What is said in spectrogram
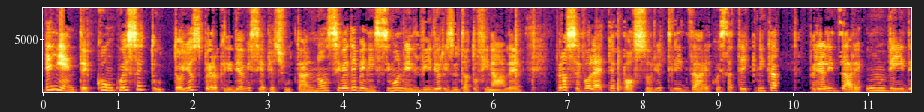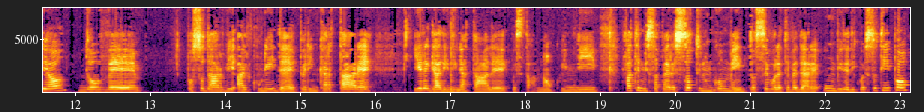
E niente, con questo è tutto, io spero che l'idea vi sia piaciuta, non si vede benissimo nel video il risultato finale, però se volete posso riutilizzare questa tecnica per realizzare un video dove posso darvi alcune idee per incartare i regali di Natale quest'anno. Quindi fatemi sapere sotto in un commento se volete vedere un video di questo tipo.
